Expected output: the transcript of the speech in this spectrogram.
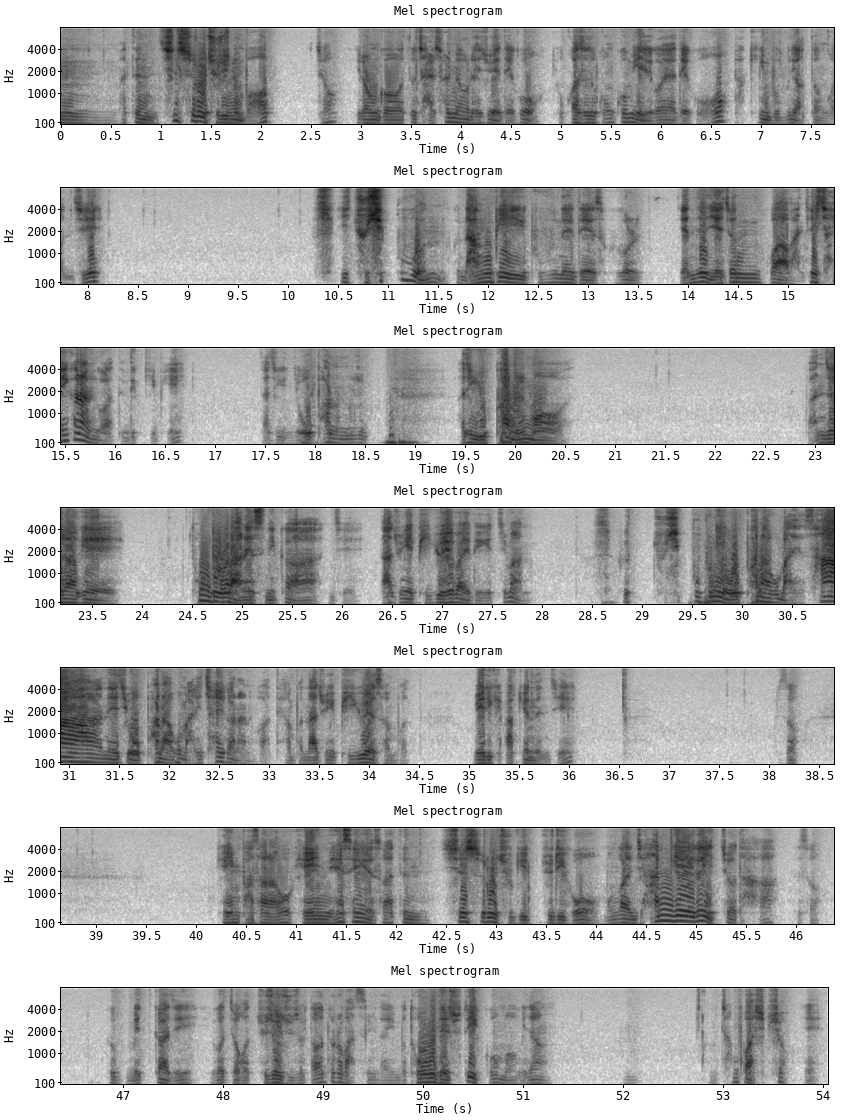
음 하여튼 실수를 줄이는 법, 그죠? 이런 것도 잘 설명을 해줘야 되고 교과서도 꼼꼼히 읽어야 되고 바뀐 부분이 어떤 건지 이 주식 부분, 그 낭비 부분에 대해서 그걸 예전, 예전과 완전히 차이가 나는 것 같아, 느낌이. 아직 이제 5판은 좀, 아직 6판을 뭐, 완전하게 통독을 안 했으니까, 이제 나중에 비교해 봐야 되겠지만, 그 주식 부분이 5판하고 많이, 4 내지 5판하고 많이 차이가 나는 것 같아. 한번 나중에 비교해서 한번 왜 이렇게 바뀌었는지. 그래서, 개인 파산하고 개인 회생에서 하여튼 실수를 줄이고 뭔가 이제 한계가 있죠, 다. 그래서 그 몇 가지 이것저것 주절주절 떠들어 봤습니다. 뭐 도움이 될 수도 있고 뭐 그냥 음, 참고하십시오. 예.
